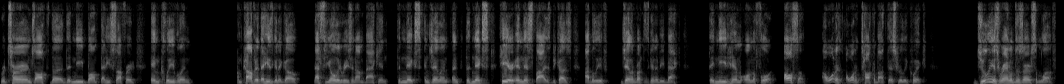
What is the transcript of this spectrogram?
returns off the the knee bump that he suffered in Cleveland. I'm confident that he's going to go. That's the only reason I'm backing the Knicks and Jalen and the Knicks here in this spot is because I believe Jalen Brunson's going to be back. They need him on the floor. Also, I want to I want to talk about this really quick. Julius Randle deserves some love.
